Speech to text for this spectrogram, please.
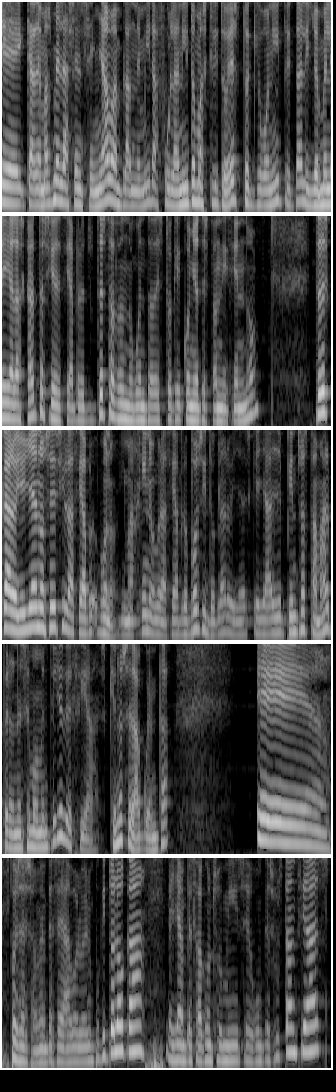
eh, que además me las enseñaba en plan de, mira, fulanito me ha escrito esto, qué bonito y tal, y yo me leía las cartas y yo decía, pero tú te estás dando cuenta de esto, qué coño te están diciendo. Entonces, claro, yo ya no sé si lo hacía, bueno, imagino que lo hacía a propósito, claro, ya es que ya pienso hasta mal, pero en ese momento yo decía, es que no se da cuenta. Eh, pues eso, me empecé a volver un poquito loca, ella empezó a consumir según qué sustancias,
